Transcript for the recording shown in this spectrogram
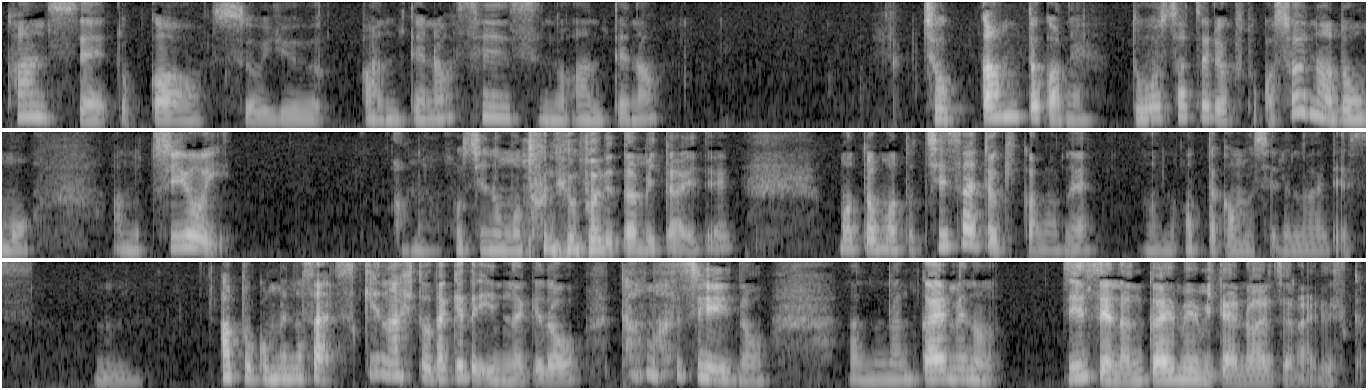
感性とかそういうアンテナセンスのアンテナ直感とかね洞察力とかそういうのはどうもあの強いあの星のもとに生まれたみたいでもともと小さい時からねあのあったかもしれないです。うん、あとごめんなさい好きな人だけでいいんだけど魂のあの何回目の人生何回目みたいのあるじゃないですか。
